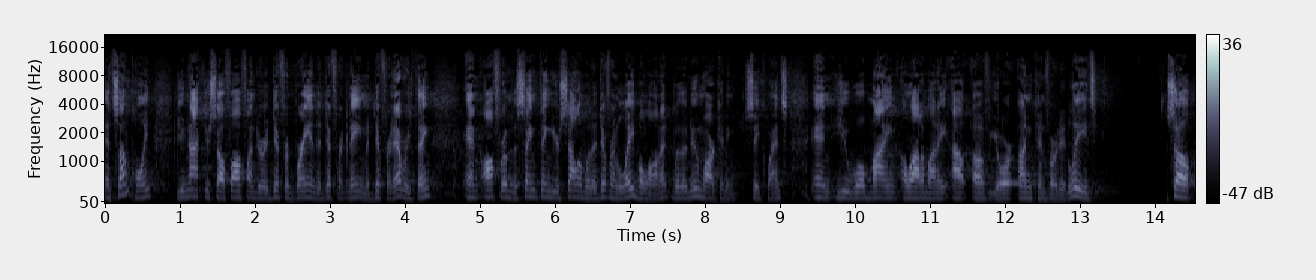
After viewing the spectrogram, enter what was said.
at some point you knock yourself off under a different brand, a different name, a different everything, and offer them the same thing you're selling with a different label on it, with a new marketing sequence, and you will mine a lot of money out of your unconverted leads. So,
